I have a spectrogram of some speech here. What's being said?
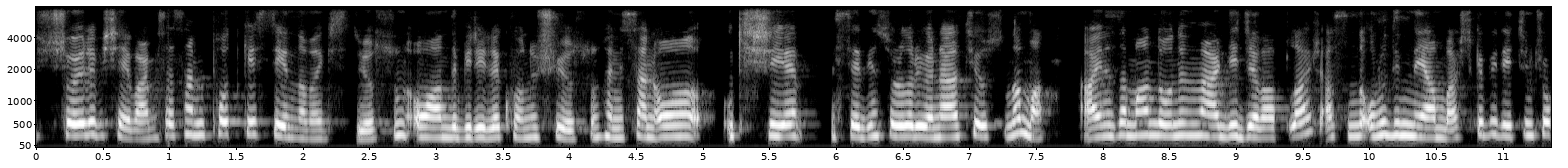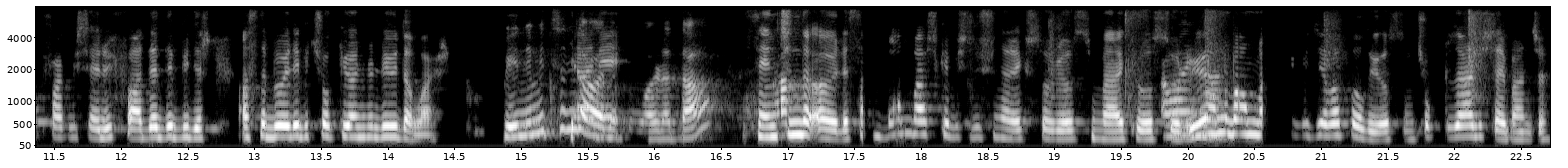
şöyle bir şey var. Mesela sen bir podcast yayınlamak istiyorsun. O anda biriyle konuşuyorsun. Hani sen o kişiye istediğin soruları yöneltiyorsun ama aynı zamanda onun verdiği cevaplar aslında onu dinleyen başka biri için çok farklı şeyler ifade edebilir. Aslında böyle bir çok yönlülüğü de var. benim için de öyle Yani bu arada. senin için de öyle. Sen bambaşka bir şey düşünerek soruyorsun belki o soruyu Aynen. ama bambaşka bir cevap alıyorsun. Çok güzel bir şey bence.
